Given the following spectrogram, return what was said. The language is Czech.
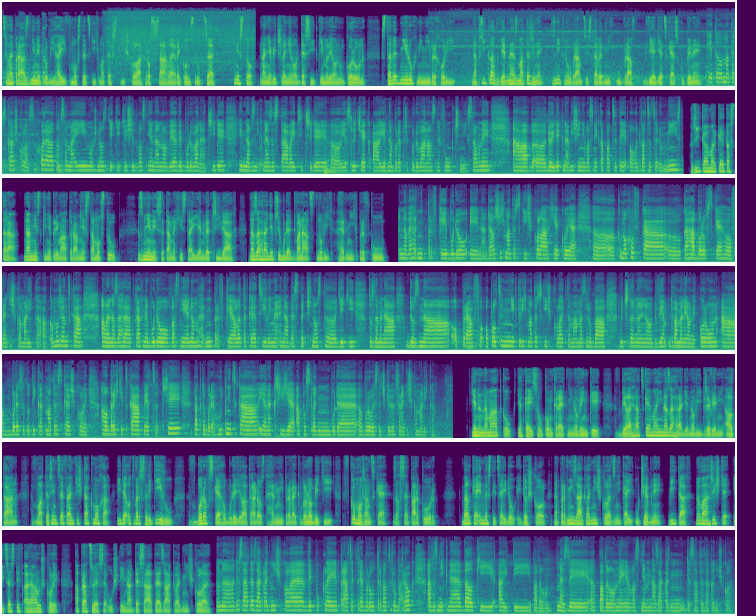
Celé prázdniny probíhají v mosteckých mateřských školách rozsáhlé rekonstrukce. Město na ně vyčlenilo desítky milionů korun. Stavební ruch nyní vrcholí. Například v jedné z mateřinek vzniknou v rámci stavebních úprav dvě dětské skupiny. Je to mateřská škola Sochora, tam se mají možnost děti těšit vlastně na nově vybudované třídy. Jedna vznikne ze stávající třídy eh, jesliček a jedna bude přibudována z nefunkční sauny a eh, dojde k navýšení vlastně kapacity o 27 míst. Říká Markéta Stará, náměstkyně primátora města Mostu. Změny se tam nechystají jen ve třídách. Na zahradě přibude 12 nových herních prvků. Nové herní prvky budou i na dalších mateřských školách, jako je eh, Kmochovka, eh, KH Borovského, Františka Malíka a Komořanská, ale na zahrádkách nebudou vlastně jenom herní prvky, ale také cílíme i na bezpečnost eh, dětí, to znamená dozná oprav oplocení některých mateřských školek, tam máme zhruba vyčleněno 2 miliony korun a bude se to týkat mateřské školy Albrechtická 503, pak to bude Hutnická, Jana Kříže a poslední bude, budou vesličky ve Františka Malíka. Havlíčka. Jen namátkou, jaké jsou konkrétní novinky. V Bělehradské mají na zahradě nový dřevěný altán. V mateřince Františka Kmocha jde o tvrz rytířů. V Borovského bude dělat radost herní prvek vlnobytí, v Komořanské zase parkour. Velké investice jdou i do škol. Na první základní škole vznikají učebny, výtah, nová hřiště i cesty v areálu školy. A pracuje se už i na desáté základní škole. Na desáté základní škole vypukly práce, které budou trvat zhruba rok a vznikne velký IT pavilon mezi pavilony vlastně na základní desáté základní škole.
